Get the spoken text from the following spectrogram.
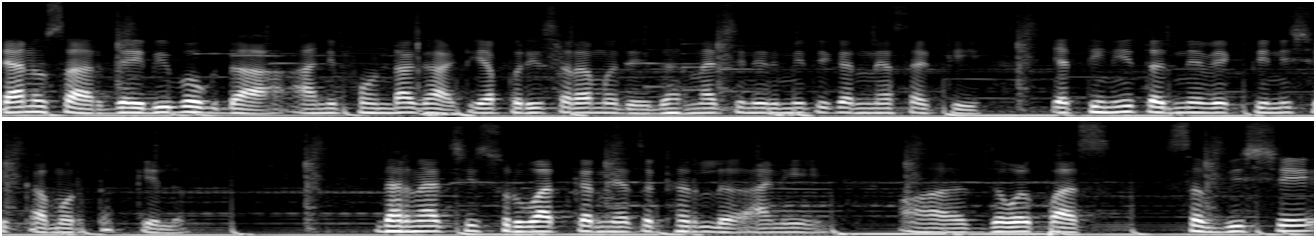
त्यानुसार गैबी बोगदा आणि फोंडा घाट या परिसरामध्ये धरणाची निर्मिती करण्यासाठी या तिन्ही तज्ज्ञ व्यक्तींनी शिक्कामोर्तब केलं. धरणाची सुरुवात करण्याचं ठरलं आणि जवळपास सव्वीसशे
